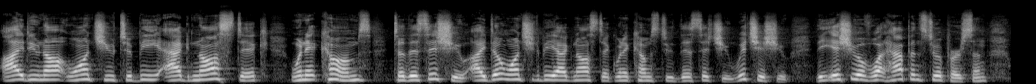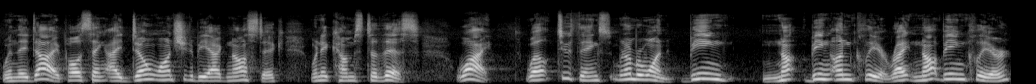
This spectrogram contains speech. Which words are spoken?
I do not want you to be agnostic when it comes to this issue. I don't want you to be agnostic when it comes to this issue. Which issue? The issue of what happens to a person when they die. Paul is saying, I don't want you to be agnostic when it comes to this. Why? Well, two things. Number one, being not being unclear, right? Not being clear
